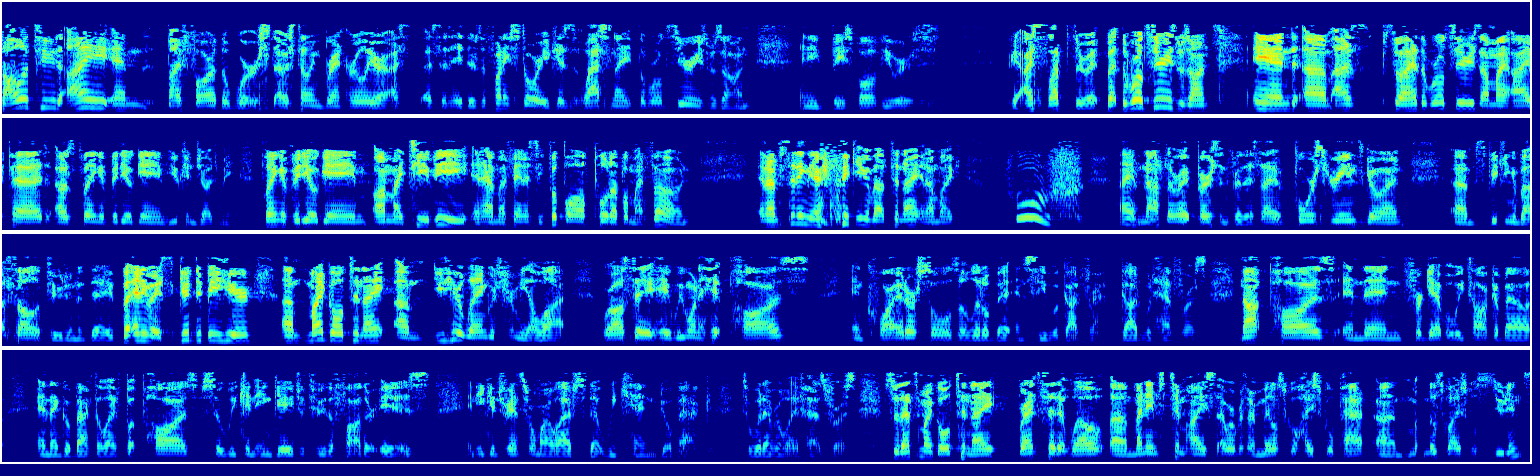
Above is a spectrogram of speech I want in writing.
solitude, I am by far the worst. I was telling Brent earlier, I, I said, hey, there's a funny story because last night the World Series was on. Any baseball viewers? Okay, I slept through it, but the World Series was on, and um, I was so I had the World Series on my iPad. I was playing a video game. You can judge me. Playing a video game on my TV and had my fantasy football pulled up on my phone, and I'm sitting there thinking about tonight, and I'm like, whew. I am not the right person for this. I have four screens going, um, speaking about solitude in a day. But anyways, good to be here. Um, my goal tonight, um, you hear language from me a lot, where I'll say, "Hey, we want to hit pause and quiet our souls a little bit and see what God for, God would have for us. Not pause and then forget what we talk about and then go back to life, but pause so we can engage with who the Father is and He can transform our lives so that we can go back to whatever life has for us. So that's my goal tonight. Brent said it well. Um, my name's Tim Heist. I work with our middle school, high school, pat, um, middle school, high school students.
